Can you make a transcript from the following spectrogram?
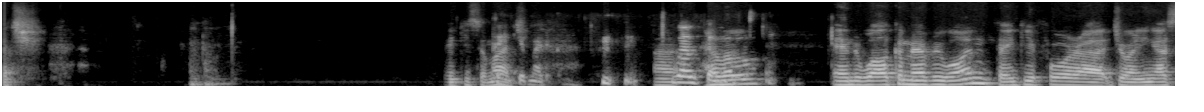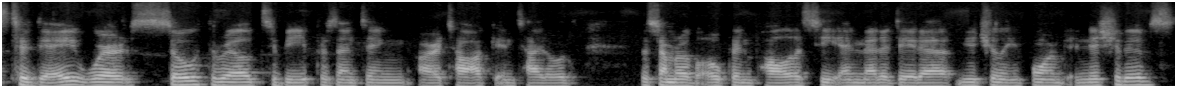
much. Thank you so much. Thank you, Uh, Welcome. Hello and welcome everyone. Thank you for uh, joining us today. We're so thrilled to be presenting our talk entitled The Summer of Open Policy and Metadata Mutually Informed Initiatives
